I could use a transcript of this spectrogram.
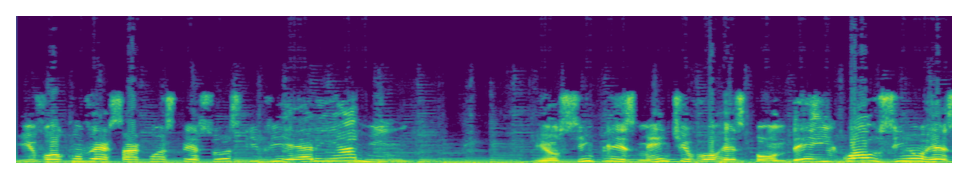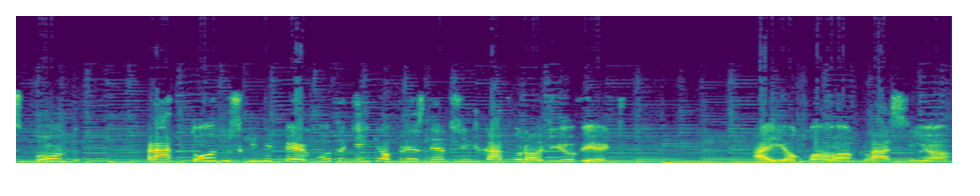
e vou conversar com as pessoas que vierem a mim. Eu simplesmente vou responder igualzinho eu respondo para todos que me perguntam quem que é o presidente do Sindicato Rural de Rio Verde. Aí eu coloco lá assim, ó,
